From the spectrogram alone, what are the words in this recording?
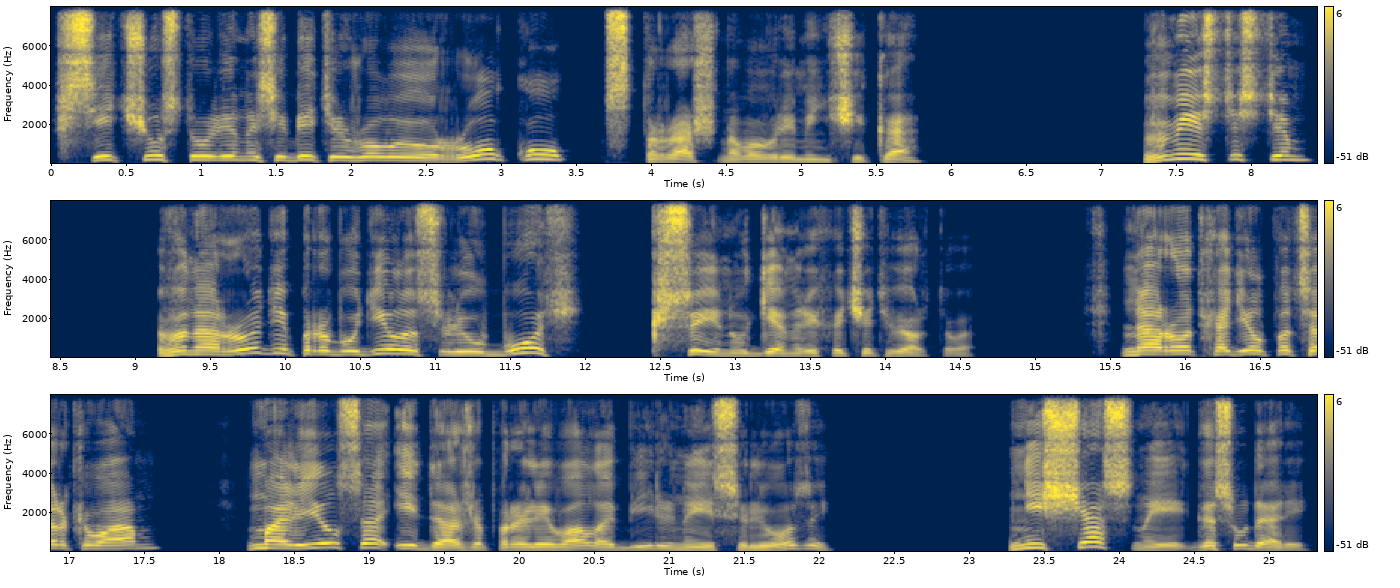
все чувствовали на себе тяжелую руку страшного временщика. Вместе с тем в народе пробудилась любовь к сыну Генриха IV. Народ ходил по церквам, молился и даже проливал обильные слезы. Несчастные государи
